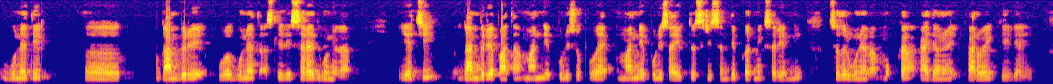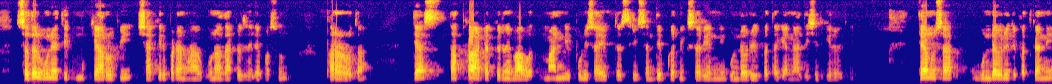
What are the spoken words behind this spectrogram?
गुन्ह्यातील गांभीर्य व गुन्ह्यात असलेले सराईत गुन्हेगार याची गांभीर्य पाहता मान्य पोलीस उप मान्य पोलीस आयुक्त श्री संदीप कर्णिक सर यांनी सदर गुन्ह्याला मुक्का कायद्याने कारवाई केली आहे. सदर गुन्ह्यातील मुख्य आरोपी शाकीर पठाण हा गुन्हा दाखल झाल्यापासून फरार होता. त्यास तात्काळ अटक करण्याबाबत मान्य पोलीस आयुक्त श्री संदीप कर्णिक सर यांनी गुंडाविरोधी पथक यांना आदेशित केले होते. त्यानुसार गुंडाविरोधी पथकाने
